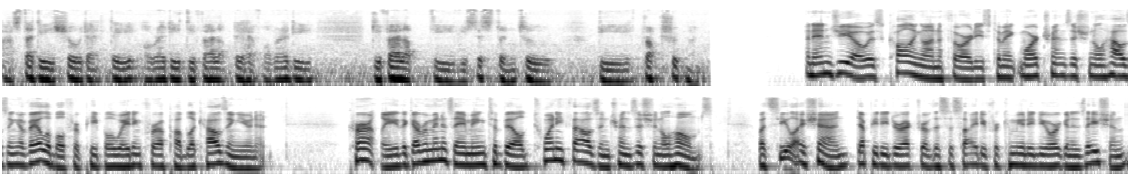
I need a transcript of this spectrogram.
uh, studies show that they already developed, they have already developed the resistance to the drug treatment an NGO is calling on authorities to make more transitional housing available for people waiting for a public housing unit. Currently, the government is aiming to build 20,000 transitional homes. But Sze Lai-shan, Deputy Director of the Society for Community Organization,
